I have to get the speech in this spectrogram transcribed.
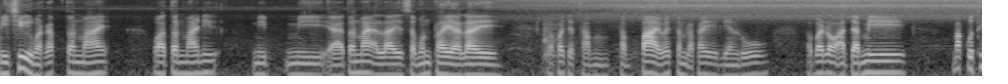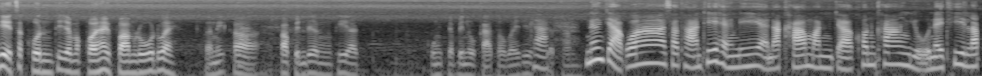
มีชื่อมดครับต้นไม้ ว่าต้นไม้นี้มีมีเอ่อต้นไม้อะไร สมุนไพรอะไร เราก็จะทำทำป้ายไว้สำหรับให้เรียนรู้ต่อไปเราอาจจะมีมักคุเทศสักคนที่จะมาคอยให้ความรู้ด้วย ตอนนี้ก็ก็เป็นเรื่องที่ คงจะเป็นโอกาสต่อไปที่ค่ะจะทำเนื่องจากว่าสถานที่แห่งนี้อะนะคะ มันจะค่อนข้างอยู่ในที่รับ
